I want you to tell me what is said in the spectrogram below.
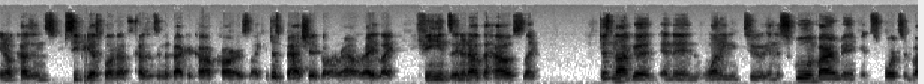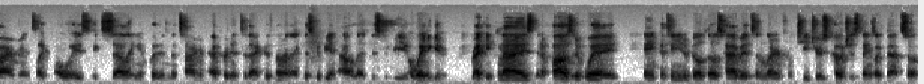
you know, cousins, CPS pulling up, cousins in the back of cop cars, like just bad shit going around, right? Like fiends in and out the house, like just not good. And then wanting to in the school environment, in sports environments, like always excelling and putting the time and effort into that because knowing like this could be an outlet, this could be a way to get recognized in a positive way and continue to build those habits and learn from teachers, coaches, things like that. So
